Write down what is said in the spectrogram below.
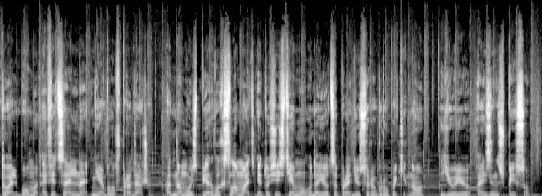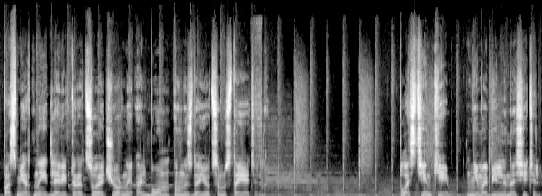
то альбома официально не было в продаже. Одному из первых сломать эту систему удается продюсеру группы кино Юрию Айзеншпису. Посмертный для Виктора Цоя черный альбом он издает самостоятельно. Пластинки – не мобильный носитель.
